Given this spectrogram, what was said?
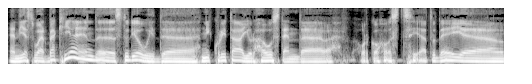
And yes, we're back here in the studio with uh, Nick Kurita, your host, and uh, our co-hosts here today, uh,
